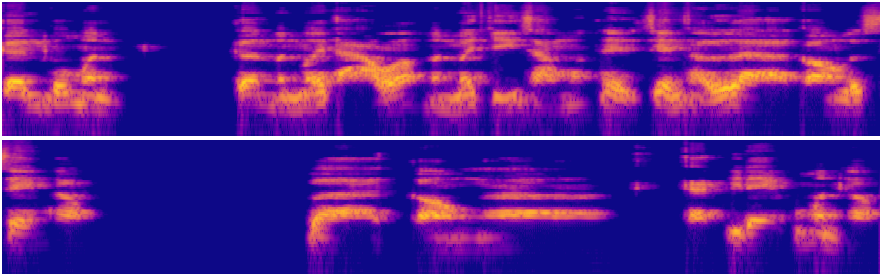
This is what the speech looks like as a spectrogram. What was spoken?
kênh của mình. Kênh mình mới tạo mình mới chuyển xong thì xem thử là còn lượt xem không? Và còn uh, các video của mình không?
